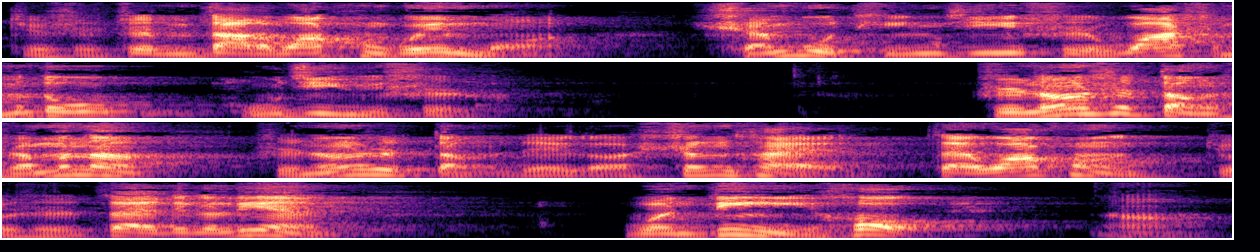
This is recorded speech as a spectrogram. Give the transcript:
就是这么大的挖矿规模，全部停机，是挖什么都无济于事的，只能是等什么呢？只能是等这个生态在挖矿，就是在这个链稳定以后啊，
